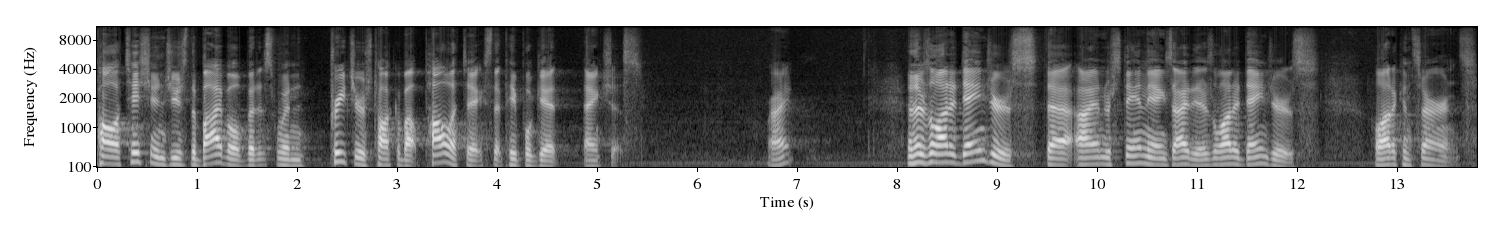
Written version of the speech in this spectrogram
politicians use the Bible, but it's when preachers talk about politics that people get anxious. Right? And there's a lot of dangers that I understand the anxiety. There's a lot of dangers, a lot of concerns.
